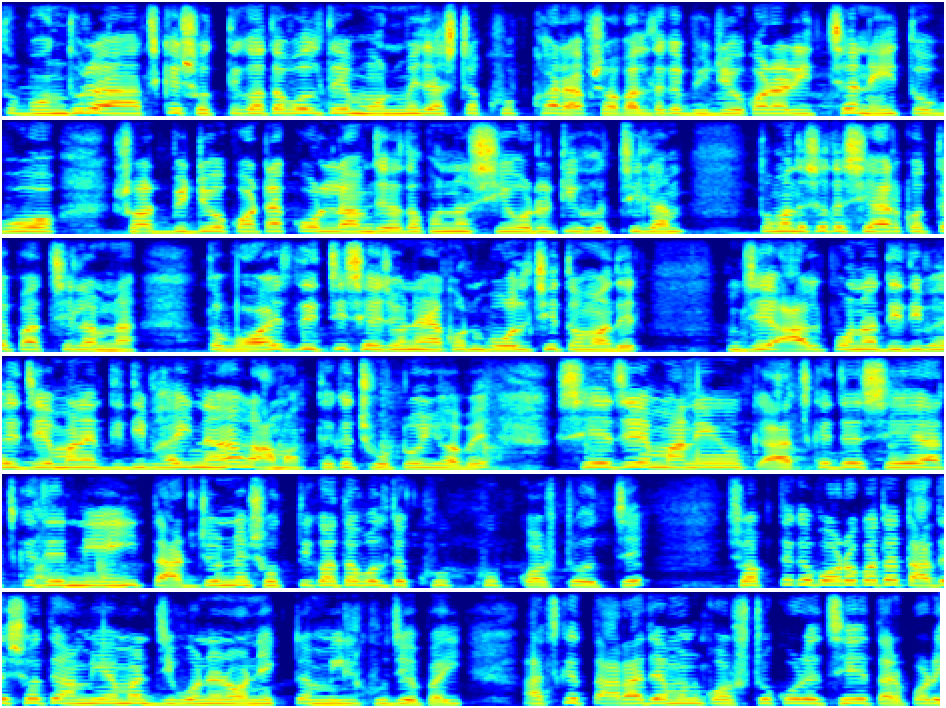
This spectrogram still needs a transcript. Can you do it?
তো বন্ধুরা, আজকে সত্যি কথা বলতে মন মেজাজটা খুব খারাপ। সকাল থেকে ভিডিও করার ইচ্ছা নেই, তবুও শর্ট ভিডিও কটা করলাম যে যতক্ষণ না সিওরিটি হচ্ছিলাম, তোমাদের সাথে শেয়ার করতে পারছিলাম না। তো ভয়েস দিচ্ছি, সেই জন্য এখন বলছি তোমাদের যে আলপনা দিদিভাই যে মানে দিদিভাই না, আমার থেকে ছোটই হবে। সে যে মানে আজকে যে সে আজকে যে নেই, তার জন্য সত্যি কথা বলতে খুব খুব কষ্ট হচ্ছে। সব থেকে বড় কথা, তাদের সাথে আমি আমার জীবনের অনেকটা মিল খুঁজে পাই। আজকে তারা যেমন কষ্ট করেছে, তারপরে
